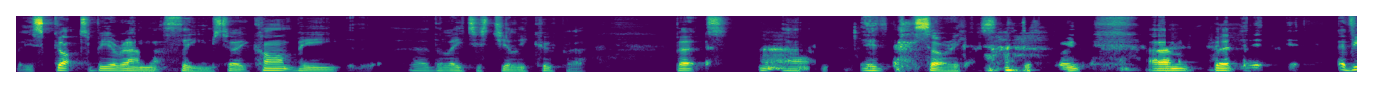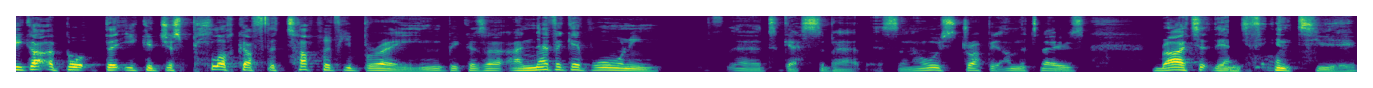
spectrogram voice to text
it's got to be around that theme, so it can't be uh, the latest Jilly Cooper. But ah. um, it, sorry, um, but it, have you got a book that you could just pluck off the top of your brain? Because I, I never give warning uh, to guests about this, and I always drop it on the toes right at the end of the interview.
